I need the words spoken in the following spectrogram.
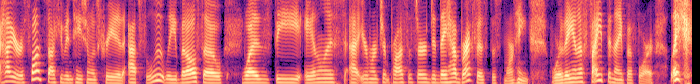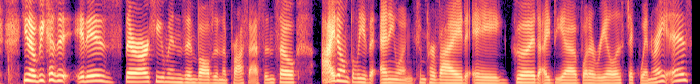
how your response documentation was created absolutely but also was the analyst at your merchant processor did they have breakfast this morning? Were they in a fight the night before? Like you know because it, it is there are humans involved in the process. And so I don't believe that anyone can provide a good idea of what a realistic win rate is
